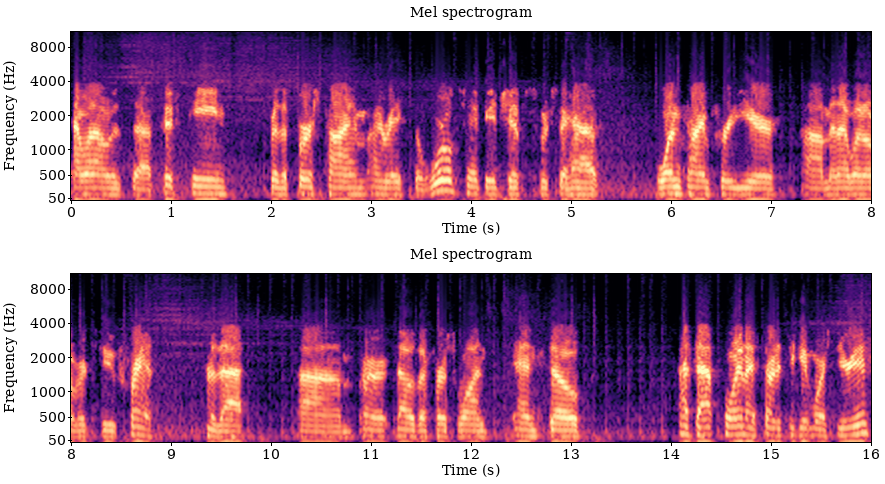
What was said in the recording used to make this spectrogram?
And when I was uh, 15, for the first time, I raced the World Championships, which they have one time per year, um, and I went over to France for that. Um, or that was our first one, and so at that point, I started to get more serious.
